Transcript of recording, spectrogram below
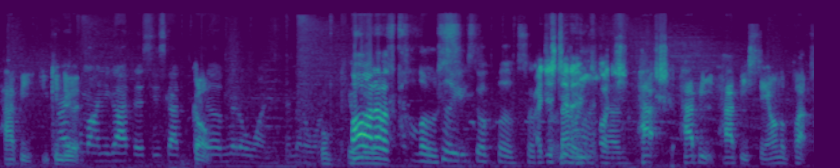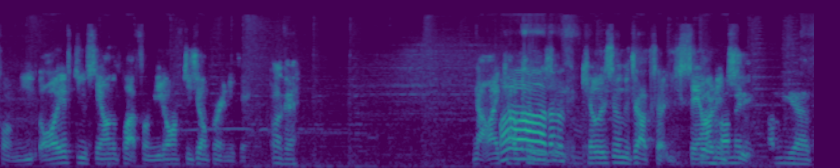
Happy, you can All do it. come on, you got this. He's got Go. the middle one. The middle Go one. killer. Oh, that was close. Killer, you're so close. So I just close. did Oh a clutch. Ha- happy, happy, stay on the platform. You, all you have to do is stay on the platform. You don't have to jump or anything. Okay. Not like Ah, how Killer's doing was- Killer's doing the drop shot. You stay Killer, on how and many, shoot. how many you have?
